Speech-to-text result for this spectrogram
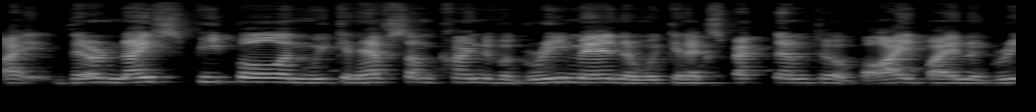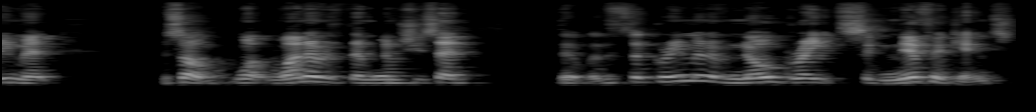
I, they're nice people and we can have some kind of agreement and we can expect them to abide by an agreement. So one of the when she said this agreement of no great significance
